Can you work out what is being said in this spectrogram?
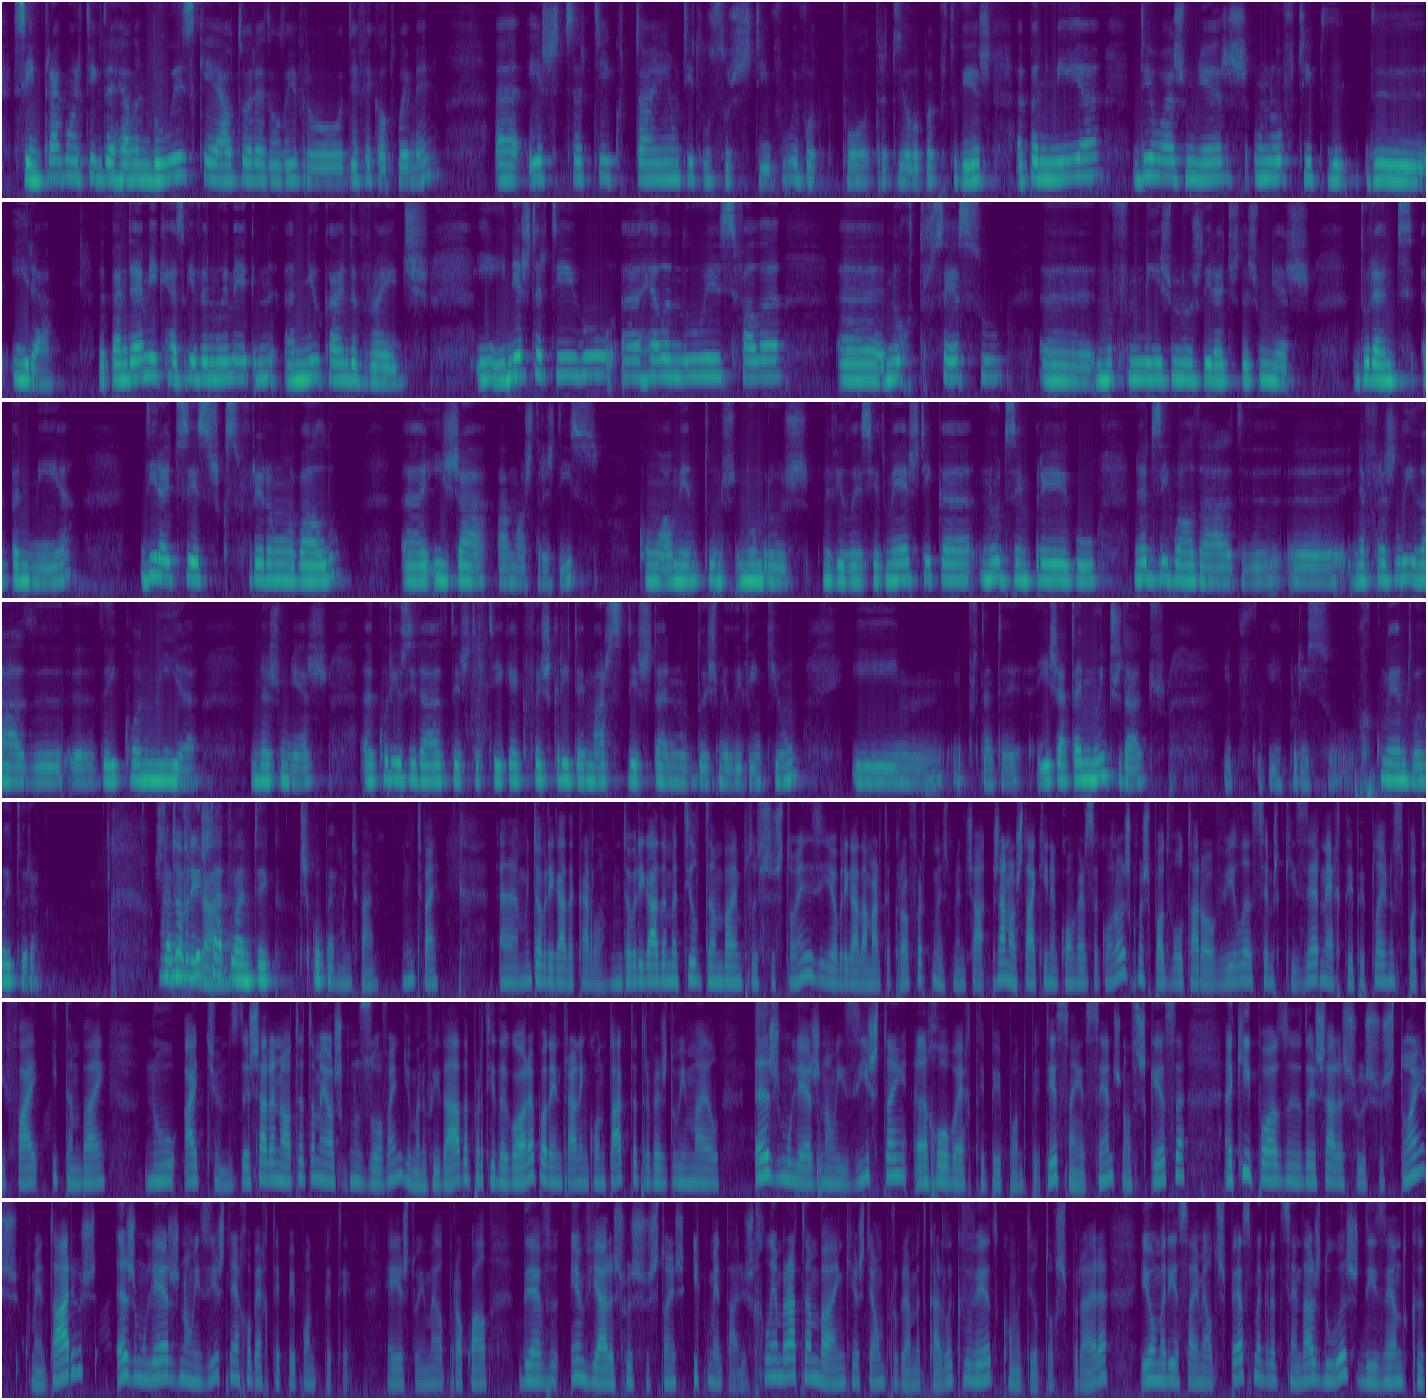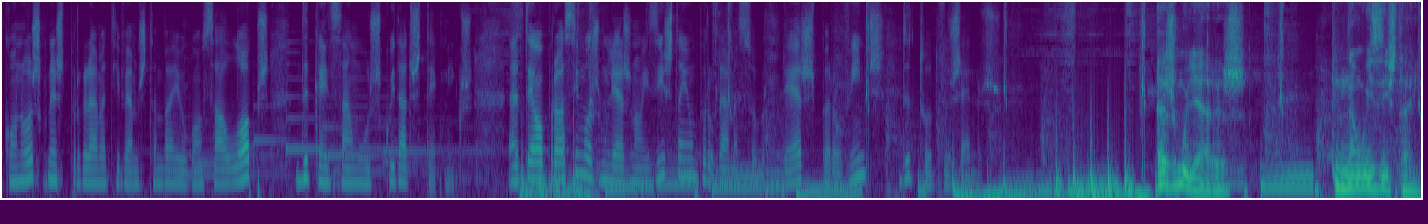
Sim, trago um artigo da Helen Lewis, que é a autora do livro Difficult Women. Uh, este artigo tem um título sugestivo, eu vou, vou traduzi-lo para português. A pandemia deu às mulheres um novo tipo de, de ira. The pandemic has given women a new kind of rage. E, e neste artigo, a Helen Lewis fala uh, no retrocesso uh, no feminismo, nos direitos das mulheres durante a pandemia Direitos esses que sofreram abalo, uh, e já há mostras disso, com o aumento dos números na violência doméstica, no desemprego, na desigualdade, uh, na fragilidade uh, da economia nas mulheres. A curiosidade deste artigo é que foi escrito em março deste ano de 2021 e, e portanto, e já tem muitos dados e, e por isso recomendo a leitura. Está muito na obrigada. revista Atlântico. Desculpa. Muito bem, muito bem. Uh, muito obrigada, Carla. Muito obrigada, Matilde, também pelas sugestões e obrigada à Marta Crawford, que neste momento já, já não está aqui na conversa connosco, mas pode voltar a ouvi-la sempre que quiser na RTP Play, no Spotify e também no iTunes. Deixar a nota também aos que nos ouvem de uma novidade. A partir de agora podem entrar em contato através do e-mail as mulheres não existem, rtp.pt, sem acentos, não se esqueça. Aqui pode deixar as suas sugestões, comentários. As mulheres não existem, rtp.pt. É este o e-mail para o qual deve enviar as suas sugestões e comentários. Relembrar também que este é um programa de Carla Quevedo, com Matilde Torres Pereira. Eu, Maria Saimel, despeço-me agradecendo às duas, dizendo que connosco neste programa tivemos também o Gonçalo Lopes, de quem são os cuidados técnicos. Até ao próximo, As Mulheres Não Existem, um programa sobre mulheres para ouvintes de todos os géneros. As mulheres não existem.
